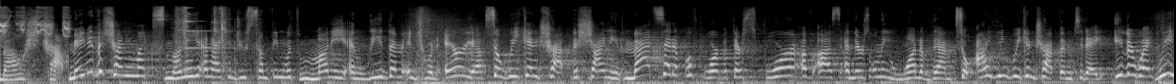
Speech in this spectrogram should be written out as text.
mouse trap? Maybe the Shining likes money and I can do something with money and lead them into an area so we can trap the Shining. Matt said it before, but there's four of us and there's only one of them. So I think we can trap them today. Either way, we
